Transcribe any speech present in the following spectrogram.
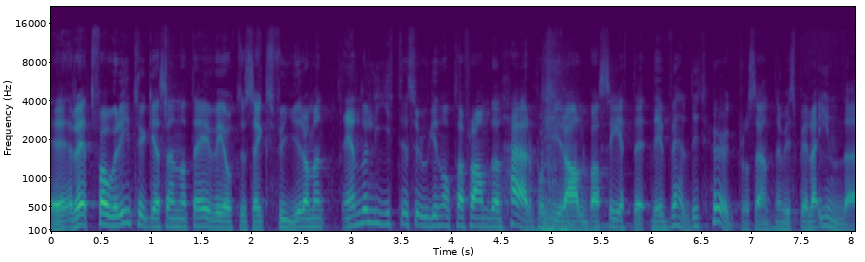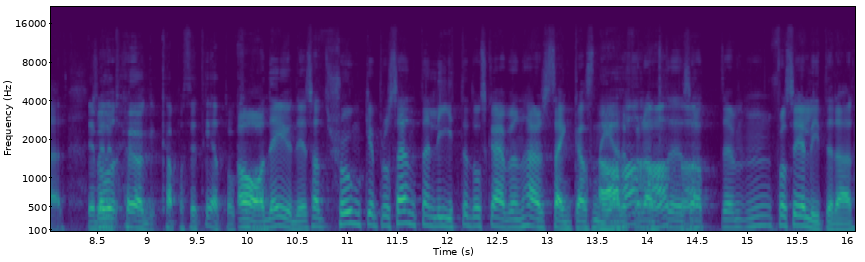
Eh, rätt favorit tycker jag sen att det är V86 4, men ändå lite sugen att ta fram den här på 4 Albacete. Det är väldigt hög procent när vi spelar in där. Det är Så- väldigt hög kapacitet också. Ja, det är ju det. Så att sjunker procenten lite, då ska även den här sänkas ner. Aha, för att, aha, eh, så att, eh, mm, får se lite där.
